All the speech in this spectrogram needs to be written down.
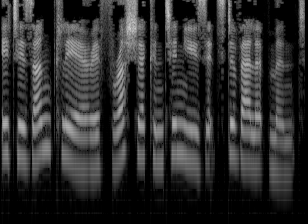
It is unclear if Russia continues its development.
